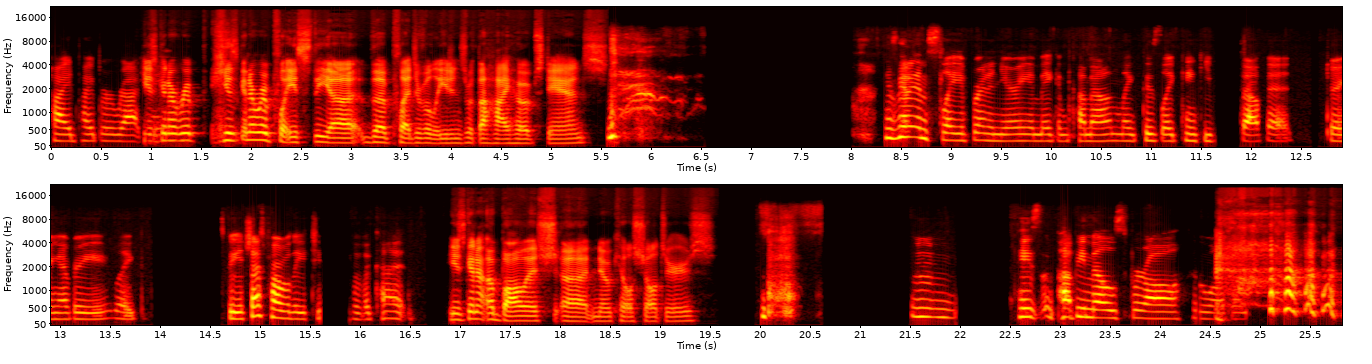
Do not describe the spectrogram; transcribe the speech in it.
Pied Piper rat. he's gonna rip. He's gonna replace the uh the Pledge of Allegiance with the High Hopes dance. He's gonna enslave Brendon Urie and make him come out in like his like kinky outfit during every like speech. That's probably too deep of a cut. he's gonna abolish uh no kill shelters. Mm. He's puppy mills for all who want them.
